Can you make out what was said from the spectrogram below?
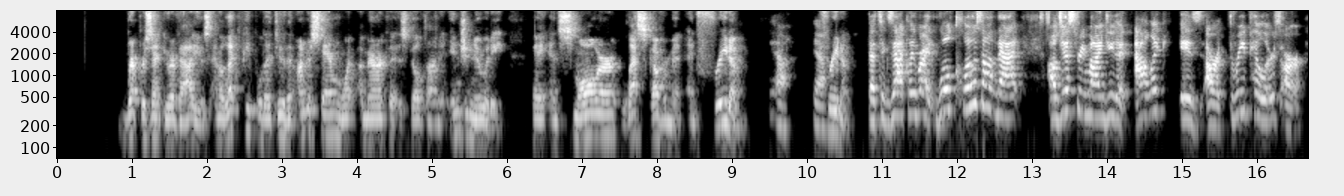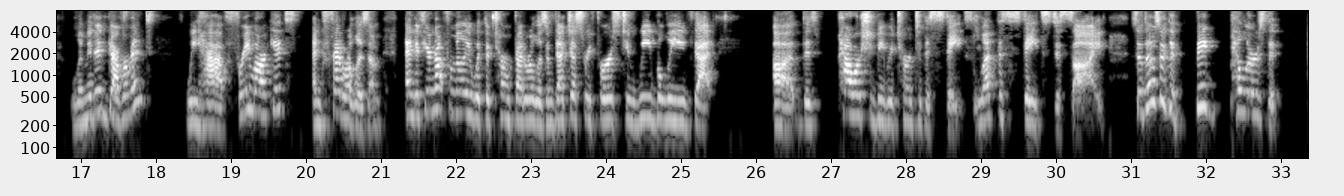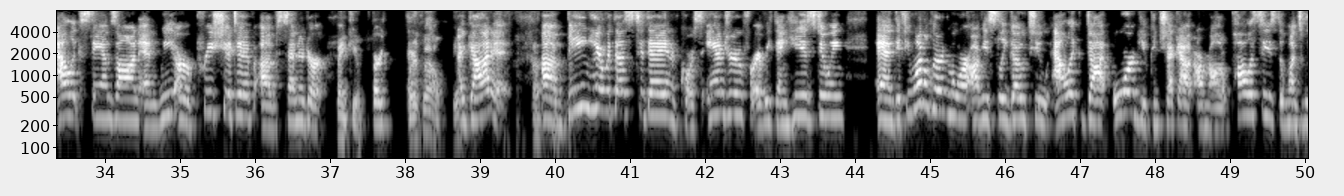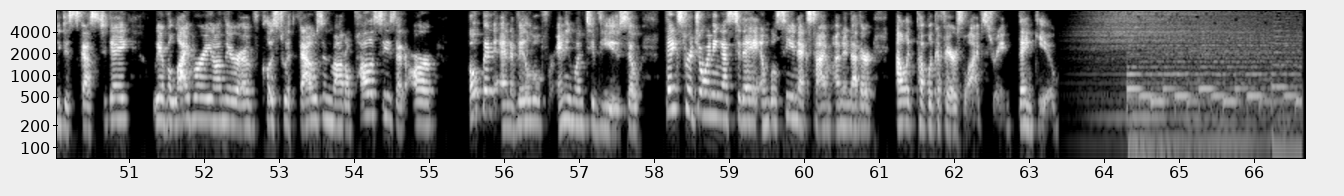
represent your values and elect people that do that understand what America is built on and ingenuity okay, and smaller, less government and freedom. Yeah. Yeah. Freedom. That's exactly right. We'll close on that. I'll just remind you that ALEC is our three pillars are limited government, we have free markets, and federalism. And if you're not familiar with the term federalism, that just refers to we believe that uh, this power should be returned to the states. Let the states decide. So those are the big pillars that Alex stands on, and we are appreciative of Senator. Thank you. Berth- Berthel. Yep. I got it. um, being here with us today, and of course, Andrew for everything he is doing. And if you want to learn more, obviously go to alec.org. You can check out our model policies, the ones we discussed today. We have a library on there of close to a thousand model policies that are open and available for anyone to view. So thanks for joining us today, and we'll see you next time on another ALEC Public Affairs live stream. Thank you.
